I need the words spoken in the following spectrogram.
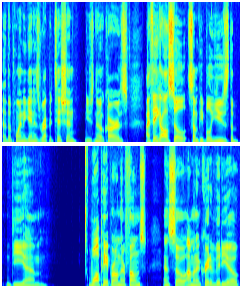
the point again is repetition. Use note cards. I think also some people use the the um, wallpaper on their phones, and so I'm going to create a video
